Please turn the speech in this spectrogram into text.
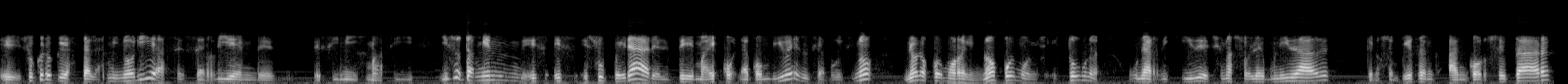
eh, yo creo que hasta las minorías se, se ríen de, de, sí mismas, y, y eso también es, es, superar el tema, es la convivencia, porque si no, no nos podemos reír, no podemos, es toda una, una rigidez y una solemnidad que nos empiezan a encorsetar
